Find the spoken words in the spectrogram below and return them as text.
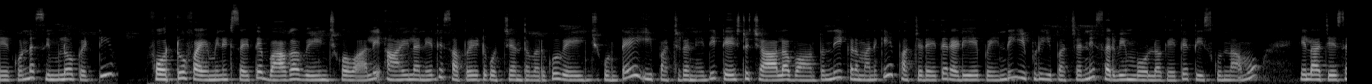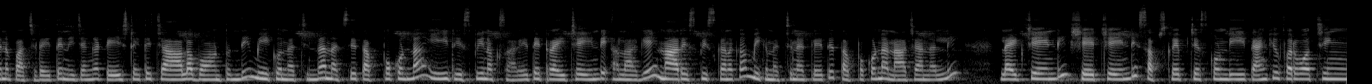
లేకుండా సిమ్లో పెట్టి ఫోర్ టు ఫైవ్ మినిట్స్ అయితే బాగా వేయించుకోవాలి. ఆయిల్ అనేది సపరేట్గా వచ్చేంత వరకు వేయించుకుంటే ఈ పచ్చడి అనేది టేస్ట్ చాలా బాగుంటుంది. ఇక్కడ మనకి పచ్చడి అయితే రెడీ అయిపోయింది. ఇప్పుడు ఈ పచ్చడిని సర్వింగ్ బౌల్లోకి అయితే తీసుకుందాము. ఇలా చేసిన పచ్చడి అయితే నిజంగా టేస్ట్ అయితే చాలా బాగుంటుంది. మీకు నచ్చిందా నచ్చితే తప్పకుండా ఈ రెసిపీని ఒకసారి అయితే ట్రై చేయండి. అలాగే నా రెసిపీస్ కనుక మీకు నచ్చినట్లయితే తప్పకుండా నా ఛానల్ని లైక్ చేయండి షేర్ చేయండి సబ్స్క్రైబ్ చేసుకోండి. Thank for watching.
